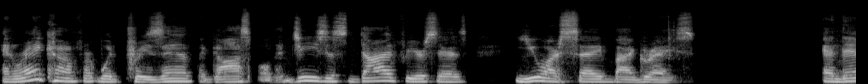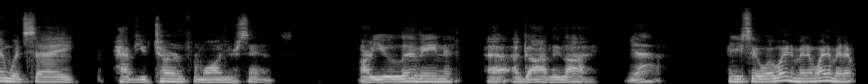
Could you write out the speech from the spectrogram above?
and Ray Comfort would present the gospel that Jesus died for your sins, you are saved by grace. And then would say, Have you turned from all your sins? Are you living a, a godly life? Yeah. And you say, Well, wait a minute, wait a minute.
